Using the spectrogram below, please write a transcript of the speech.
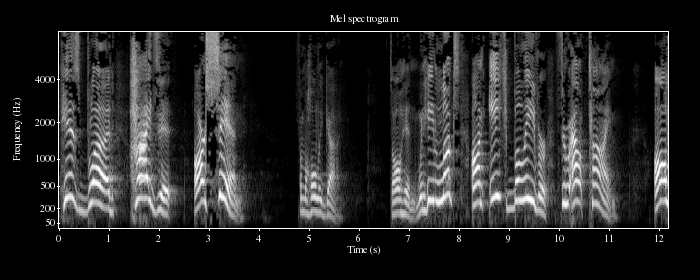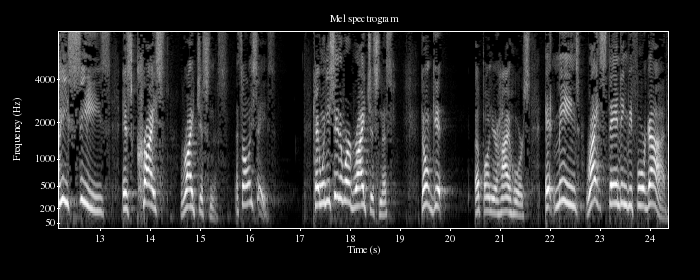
His blood hides it, our sin, from a holy God. It's all hidden. When he looks on each believer throughout time, all he sees is Christ's righteousness. That's all he sees. Okay, when you see the word righteousness, don't get up on your high horse. It means right standing before God.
